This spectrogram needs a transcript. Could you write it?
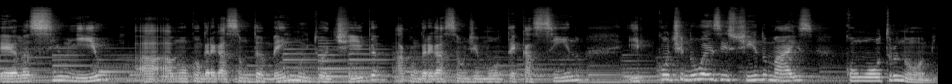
ela se uniu a, a uma congregação também muito antiga, a congregação de Monte Cassino, e continua existindo, mas com outro nome.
